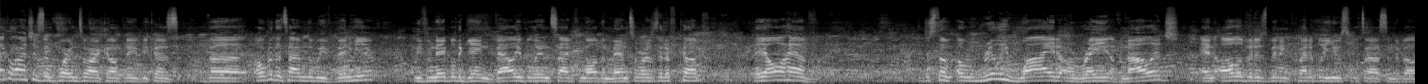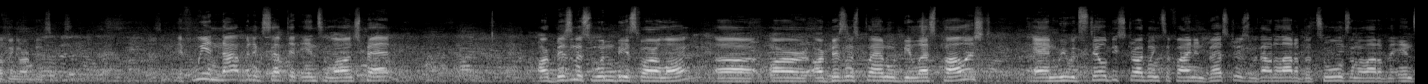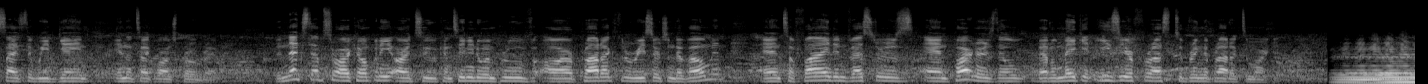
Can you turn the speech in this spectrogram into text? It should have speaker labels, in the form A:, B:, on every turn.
A: TechLaunch is important to our company because the, over the time that we've been here, we've been able to gain valuable insight from all the mentors that have come. They all have just a, a, really wide array of knowledge, and all of it has been incredibly useful to us in developing our business. If we had not been accepted into Launchpad, our business wouldn't be as far along, uh, our, our business plan would be less polished, and we would still be struggling to find investors without a lot of the tools and a lot of the insights that we'd gained in the TechLaunch program. The next steps for our company are to continue to improve our product through research and development and to find investors and partners that'll, that'll make it easier for us to bring the product to market.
